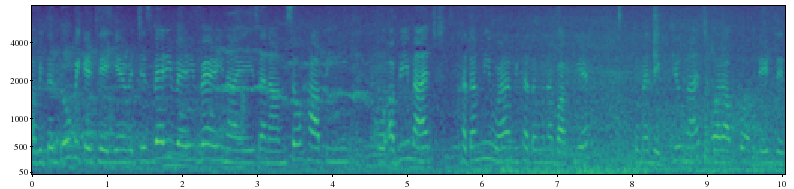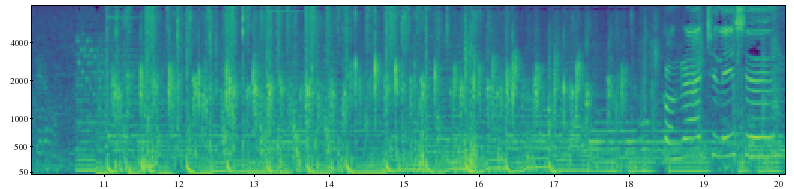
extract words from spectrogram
अभी तक दो विकेट ले लिए हैं which is very very very nice and I am so happy तो अभी मैच ख़त्म नहीं हुआ है, अभी ख़त्म होना बाकी है तो मैं देखती हूँ मैच और आपको अपडेट देते रहूँगी यू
